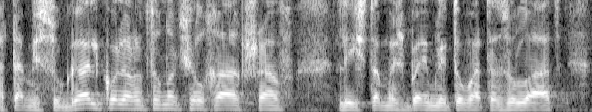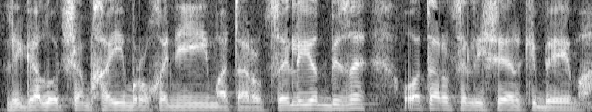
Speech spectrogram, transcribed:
אתה מסוגל כל הרצונות שלך עכשיו להשתמש בהם לטובת הזולת, לגלות שם חיים רוחניים, אתה רוצה להיות בזה, או אתה רוצה להישאר כבהמה.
